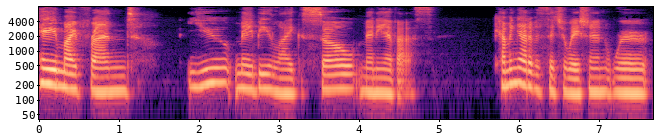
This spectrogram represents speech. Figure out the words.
Hey, my friend. you may be like so many of us, coming out of a situation where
